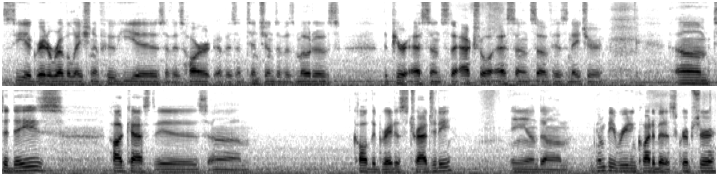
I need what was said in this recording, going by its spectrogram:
see a greater revelation of who He is, of His heart, of His intentions, of His motives, the pure essence, the actual essence of His nature. Um, today's podcast is um, called The Greatest Tragedy. And um, I'm going to be reading quite a bit of scripture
